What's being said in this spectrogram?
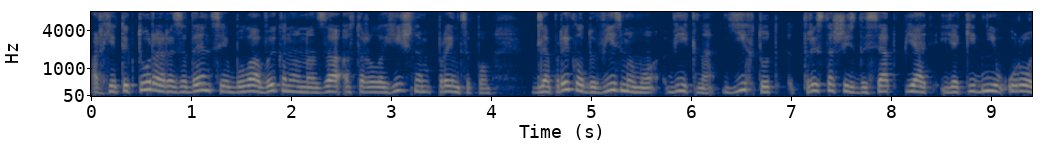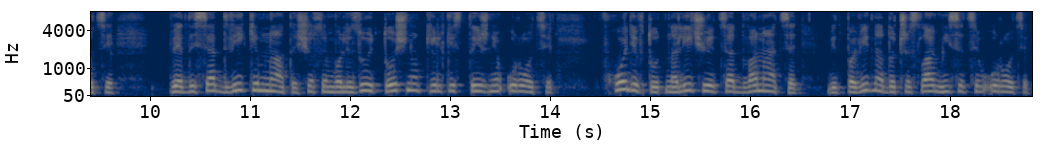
Архітектура резиденції була виконана за астрологічним принципом. Для прикладу, візьмемо вікна. Їх тут 365, як і днів у році, 52 кімнати, що символізують точну кількість тижнів у році. Входів тут налічується 12, відповідно до числа місяців у році,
